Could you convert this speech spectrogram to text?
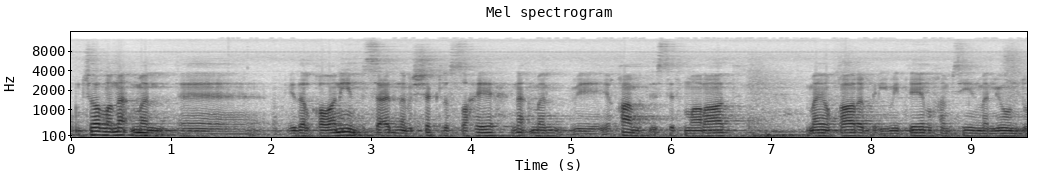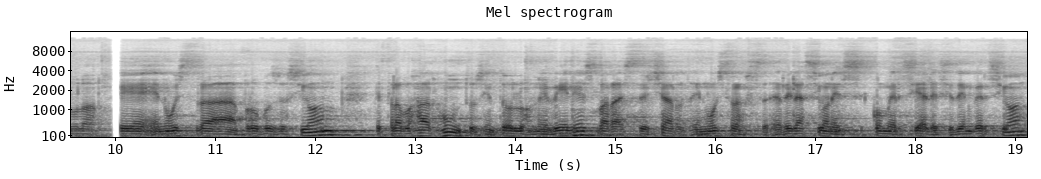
وإن شاء الله نأمل آه، إذا القوانين تساعدنا بالشكل الصحيح نأمل بإقامة استثمارات ما يقارب ال 250 مليون دولار Eh, en nuestra proposición es trabajar juntos en todos los niveles para estrechar en nuestras relaciones comerciales y de inversión.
